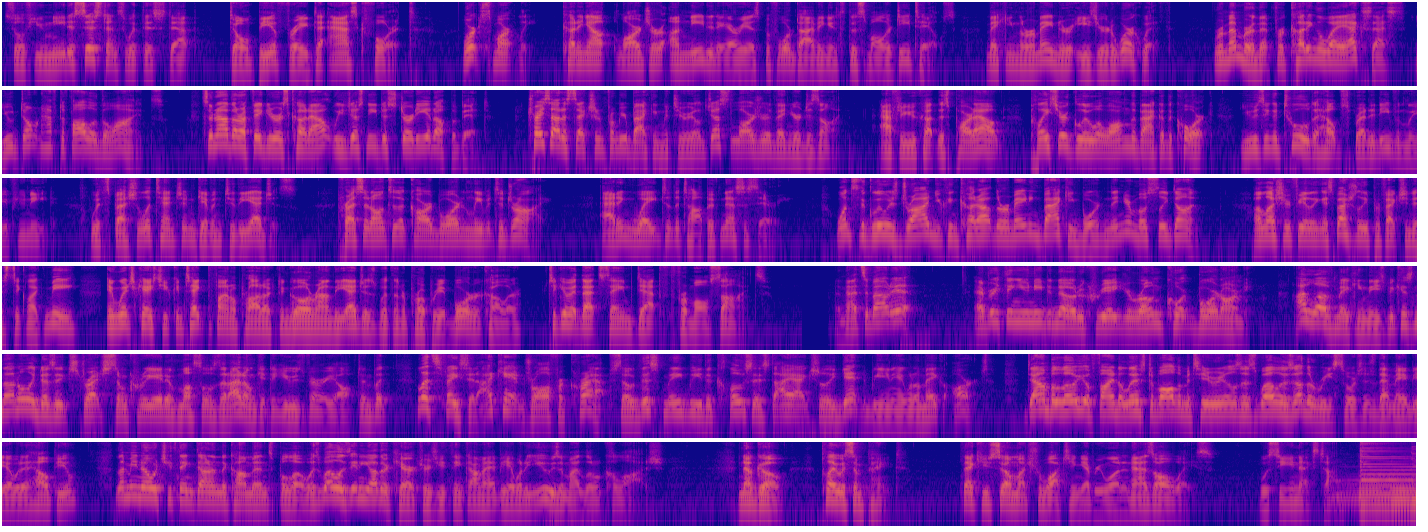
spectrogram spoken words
So if you need assistance with this step, don't be afraid to ask for it. Work smartly, cutting out larger, unneeded areas before diving into the smaller details, making the remainder easier to work with. Remember that for cutting away excess, you don't have to follow the lines. So now that our figure is cut out, we just need to sturdy it up a bit. Trace out a section from your backing material just larger than your design. After you cut this part out, place your glue along the back of the cork, using a tool to help spread it evenly if you need, with special attention given to the edges. Press it onto the cardboard and leave it to dry, adding weight to the top if necessary. Once the glue is dried, you can cut out the remaining backing board and then you're mostly done unless you're feeling especially perfectionistic like me, in which case you can take the final product and go around the edges with an appropriate border color to give it that same depth from all sides. And that's about it. Everything you need to know to create your own corkboard army. I love making these because not only does it stretch some creative muscles that I don't get to use very often, but let's face it, I can't draw for crap, so this may be the closest I actually get to being able to make art. Down below, you'll find a list of all the materials as well as other resources that may be able to help you. Let me know what you think down in the comments below, as well as any other characters you think I might be able to use in my little collage. Now go, play with some paint. Thank you so much for watching, everyone, and as always, we'll see you next time.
